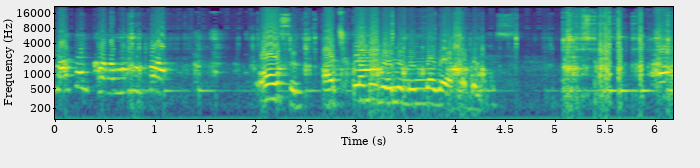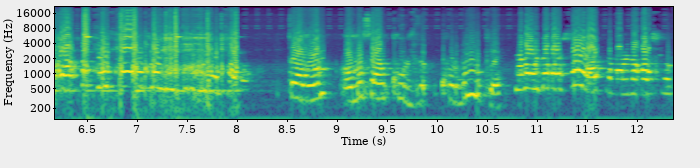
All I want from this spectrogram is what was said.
zaten kanalımızda. Olsun. Açıklama bölümünde de yapabiliriz. Tamam ama sen kur, kurdun mu ki? Sen oyuna başla ya. Sen oyuna başla.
